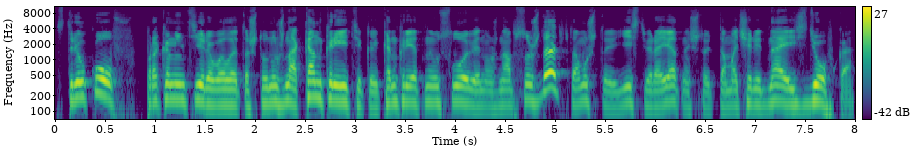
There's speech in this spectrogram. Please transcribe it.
Стрелков прокомментировал это, что нужна конкретика и конкретные условия нужно обсуждать, потому что есть вероятность, что это там очередная издевка.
